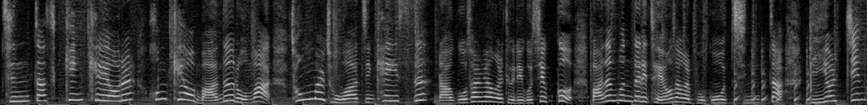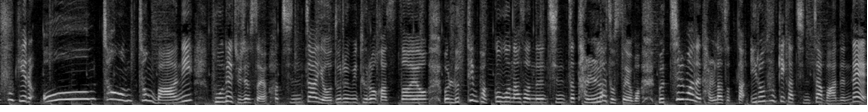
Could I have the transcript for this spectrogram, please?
진짜 스킨케어를 홈케어만으로만 정말 좋아진 케이스라고 설명을 드리고 싶고 많은 분들이 제 영상을 보고 진짜 real 찐 후기를 엄청 엄청 많이 보내주셨어요. 진짜 여드름이 들어갔어요. 뭐 루틴 바꾸고 나서는 진짜 달라졌어요. 막 며칠 만에 달라졌다. 이런 후기가 진짜 많은데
